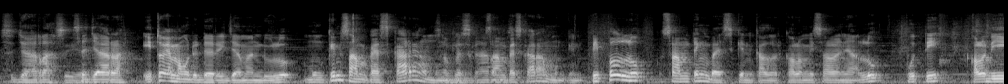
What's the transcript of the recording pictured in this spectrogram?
Sejarah sih. ya. Sejarah. Itu emang udah dari zaman dulu. Mungkin sampai sekarang mungkin. Sampai sekarang. Sampai sekarang mungkin. People look something by skin color. Kalau misalnya lu putih, kalau di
